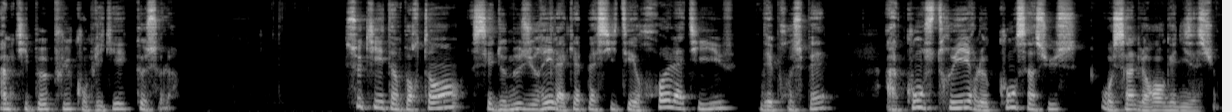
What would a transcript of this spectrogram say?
un petit peu plus compliqué que cela. Ce qui est important, c'est de mesurer la capacité relative des prospects à construire le consensus au sein de leur organisation.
